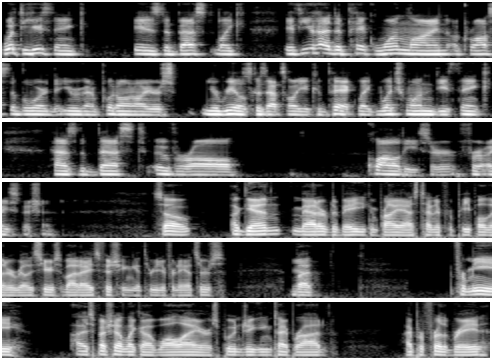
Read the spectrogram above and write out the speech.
what do you think is the best? Like, if you had to pick one line across the board that you were going to put on all your your reels, because that's all you could pick. Like, which one do you think has the best overall qualities or for ice fishing? So again, matter of debate. You can probably ask ten different people that are really serious about ice fishing and get three different answers. Yeah. But for me, especially on like a walleye or a spoon jigging type rod, I prefer the braid.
